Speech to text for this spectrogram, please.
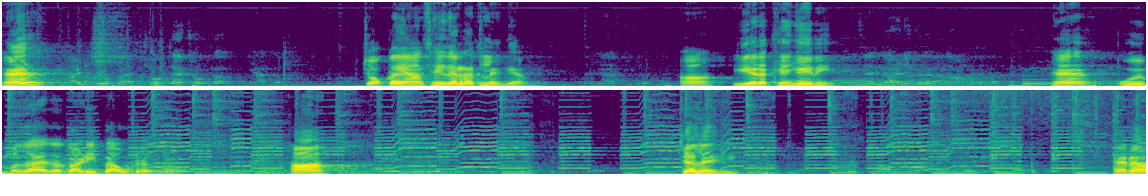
हैं? चौका यहाँ से इधर रख लेंगे हम। हाँ? ये रखेंगे ही नहीं। हैं? वो मज़ा आएगा गाड़ी पे आउट रख दो। हाँ? चलें जी। है ना?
